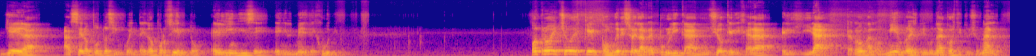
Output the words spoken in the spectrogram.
llega a 0.52% el índice en el mes de junio. Otro hecho es que el Congreso de la República anunció que elegirá, perdón, a los miembros del Tribunal Constitucional.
